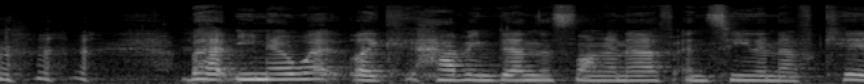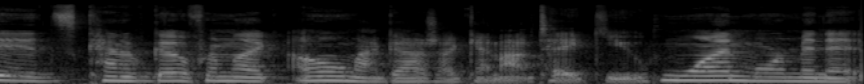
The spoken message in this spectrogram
But you know what? Like, having done this long enough and seen enough kids kind of go from, like, oh my gosh, I cannot take you one more minute,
